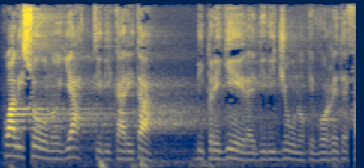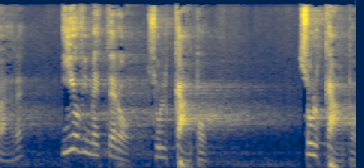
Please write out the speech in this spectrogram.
quali sono gli atti di carità di preghiera e di digiuno che vorrete fare, io vi metterò sul capo, sul capo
